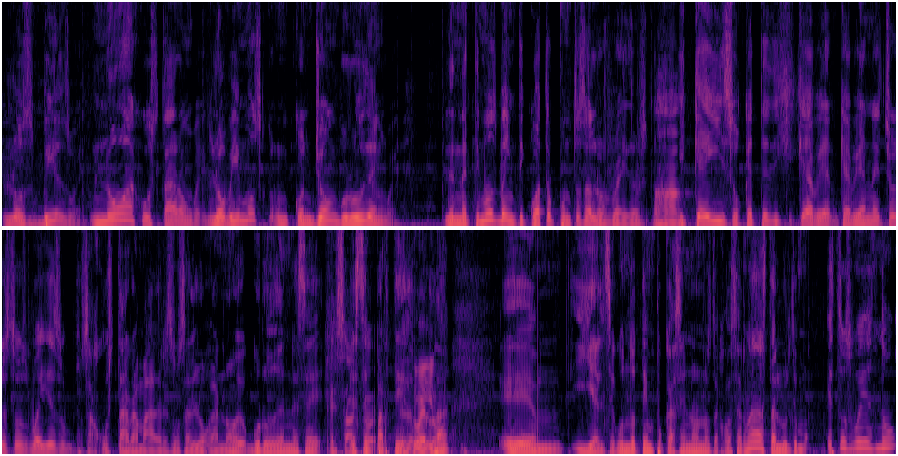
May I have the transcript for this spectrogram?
los Bills, güey. No ajustaron, güey. Lo vimos con, con John Gruden, güey. Les metimos 24 puntos a los Raiders. Ajá. ¿Y qué hizo? ¿Qué te dije que habían, que habían hecho estos güeyes? Pues ajustar a madres. O sea, lo ganó Gruden ese, Exacto, ese partido. ¿verdad? Eh, y el segundo tiempo casi no nos dejó hacer nada hasta el último. Estos güeyes no,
